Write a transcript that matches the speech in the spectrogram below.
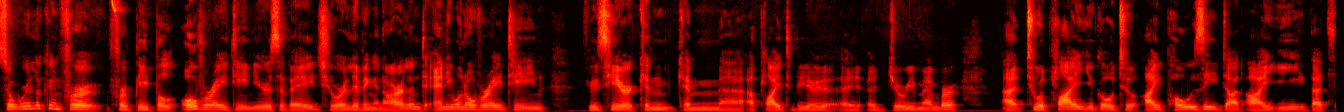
So we're looking for for people over 18 years of age who are living in Ireland. Anyone over 18 who's here can can uh, apply to be a, a, a jury member. Uh, to apply, you go to ipposi.ie. That's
